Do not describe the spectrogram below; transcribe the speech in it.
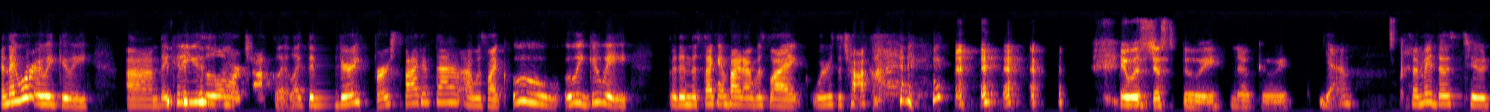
and they were ooey gooey. Um, they could have used a little more chocolate. Like the very first bite of them, I was like, ooh, ooey gooey. But then the second bite, I was like, where's the chocolate? it was just gooey, no gooey. Yeah. So I made those two.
